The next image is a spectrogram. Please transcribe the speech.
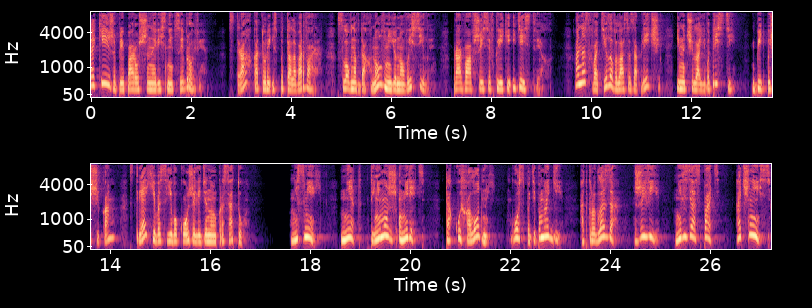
Такие же припорошенные ресницы и брови. Страх, который испытала Варвара, словно вдохнул в нее новые силы, прорвавшиеся в крике и действиях. Она схватила Власа за плечи и начала его трясти, бить по щекам, стряхивая с его кожи ледяную красоту. «Не смей! Нет, ты не можешь умереть! Такой холодный! Господи, помоги! Открой глаза! Живи! Нельзя спать! Очнись!»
